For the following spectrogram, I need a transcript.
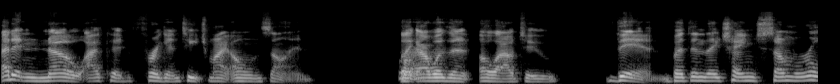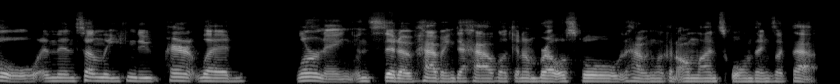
I didn't know I could friggin' teach my own son. Like right. I wasn't allowed to then, but then they changed some rule and then suddenly you can do parent led learning instead of having to have like an umbrella school and having like an online school and things like that.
